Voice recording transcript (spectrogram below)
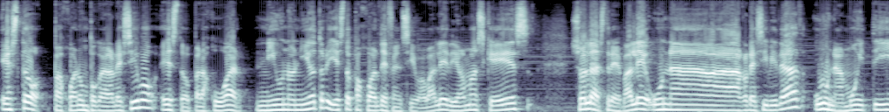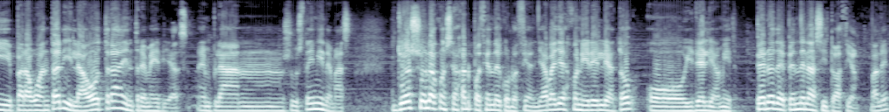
esto para jugar un poco agresivo, esto para jugar ni uno ni otro y esto para jugar defensivo, ¿vale? Digamos que es son las tres, ¿vale? Una agresividad, una muy para aguantar y la otra entre medias, en plan sustain y demás. Yo suelo aconsejar poción de corrupción, ya vayas con Irelia top o Irelia mid, pero depende de la situación, ¿vale?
